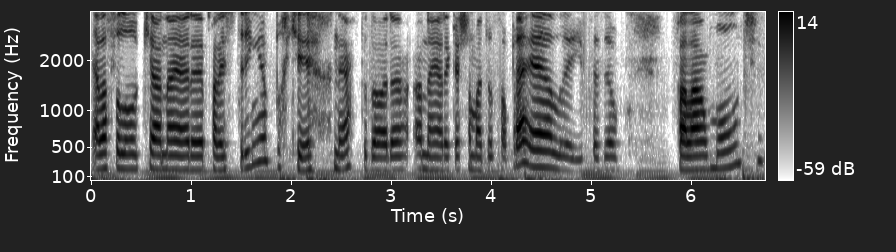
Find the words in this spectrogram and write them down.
Ela falou que a Nayara é palestrinha, porque, né, toda hora a Nayara quer chamar atenção para ela e fazer falar um monte.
